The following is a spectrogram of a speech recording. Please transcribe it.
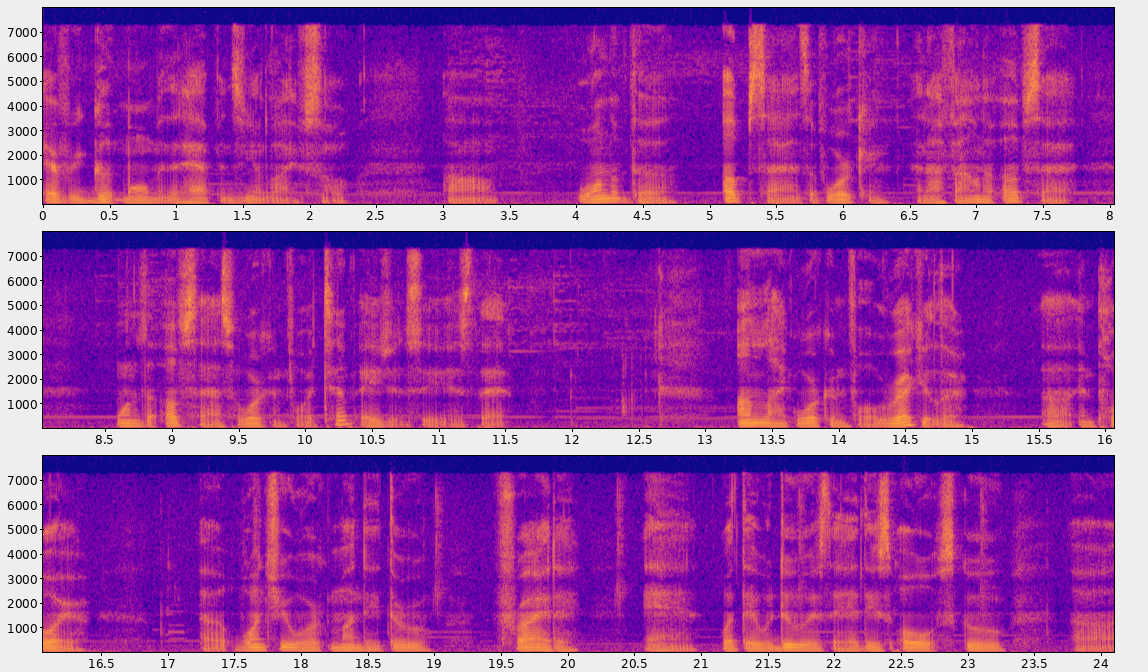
every good moment that happens in your life. So, um, one of the upsides of working, and I found an upside, one of the upsides for working for a temp agency is that unlike working for a regular uh, employer, uh, once you work Monday through Friday, and what they would do is they had these old school uh,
